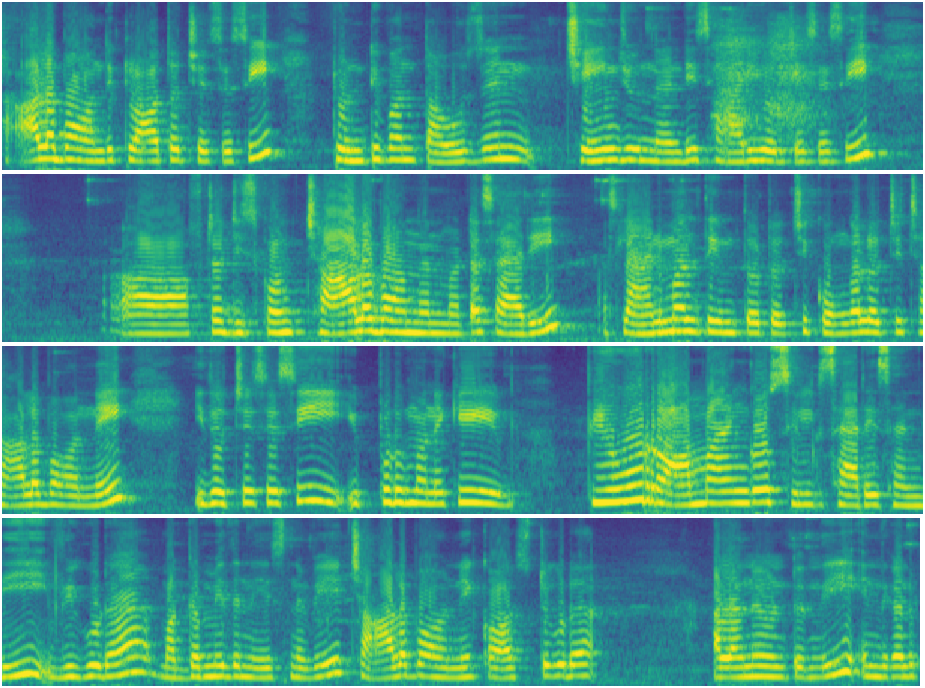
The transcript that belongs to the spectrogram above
చాలా బాగుంది. క్లాత్ వచ్చేసేసి ట్వంటీ వన్ థౌజండ్ చేంజ్ ఉందండి. శారీ వచ్చేసేసి. ఆఫ్టర్ డిస్కౌంట్ చాలా బాగుందనమాట శారీ. అసలు యానిమల్ థీమ్ తోటి వచ్చి కొంగలు వచ్చి చాలా బాగున్నాయి. ఇది వచ్చేసేసి ఇప్పుడు మనకి ప్యూర్ రా మ్యాంగో సిల్క్ శారీస్ అండి. ఇవి కూడా మగ్గం మీద నేసినవి. చాలా బాగున్నాయి. కాస్ట్ కూడా అలానే ఉంటుంది. ఎందుకంటే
